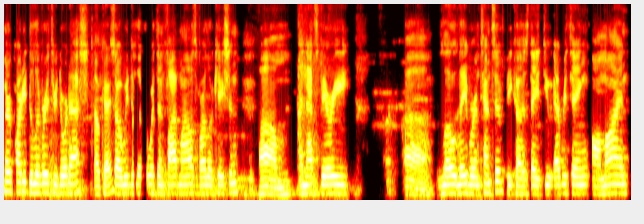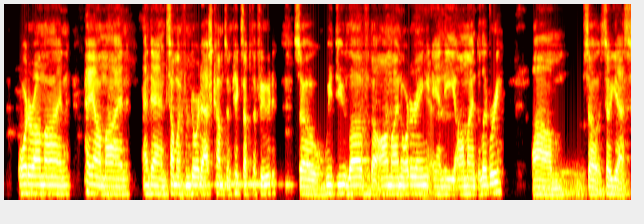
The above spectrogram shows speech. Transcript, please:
third party delivery through DoorDash. Okay. So we deliver within five miles of our location, um, and that's very uh, low labor intensive because they do everything online, order online, pay online, and then someone from DoorDash comes and picks up the food. So we do love the online ordering and the online delivery. Um, so, so yes,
